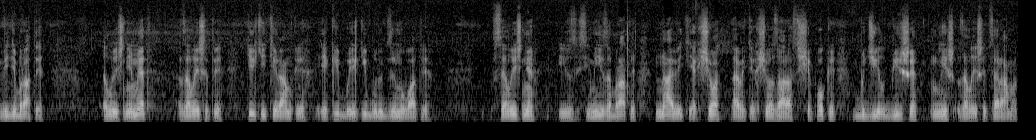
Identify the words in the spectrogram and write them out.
відібрати лишній мед, залишити тільки ті рамки, які, які будуть зимувати. Все лишнє із сім'ї забрати, навіть якщо, навіть якщо зараз ще поки бджіл більше, ніж залишиться рамок.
